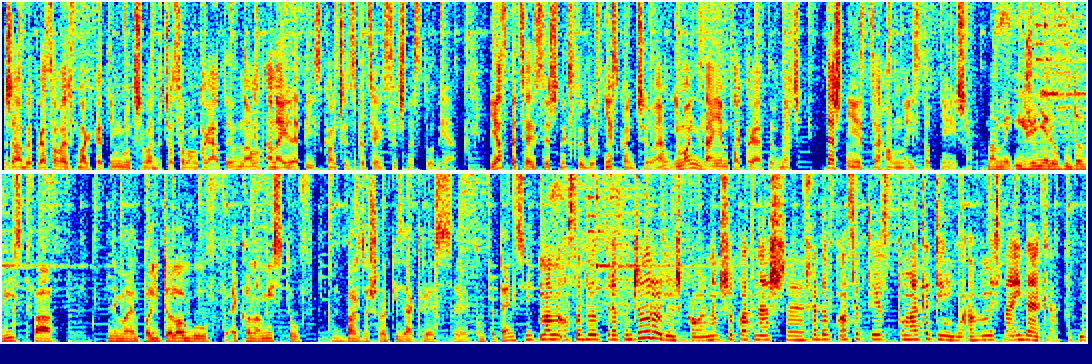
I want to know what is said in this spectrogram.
że aby pracować w marketingu trzeba być osobą kreatywną, a najlepiej skończyć specjalistyczne studia. Ja specjalistycznych studiów nie skończyłem i moim zdaniem ta kreatywność też nie jest cechą najistotniejszą. Mamy inżynierów budownictwa, mamy politologów, ekonomistów, bardzo szeroki zakres e, kompetencji. Mamy osoby, które kończyły różne szkoły. Na przykład nasz e, head of concept jest po marketingu, a wymyśla idee kreatywne.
